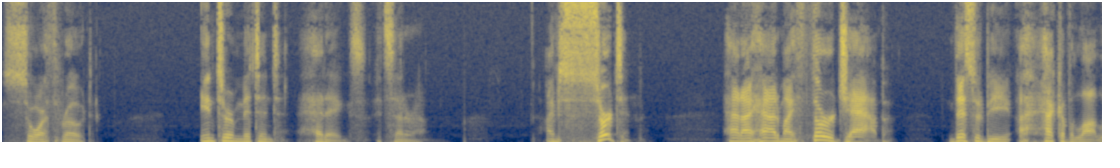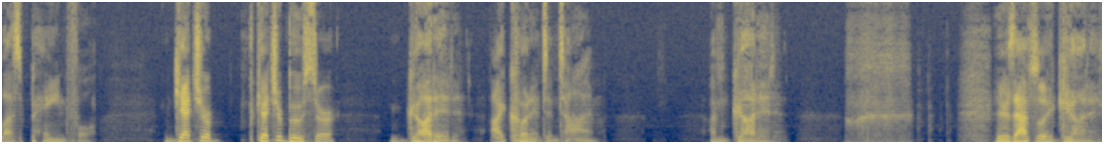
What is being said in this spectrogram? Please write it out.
sore throat, intermittent headaches, etc. I'm certain had I had my third jab, this would be a heck of a lot less painful. Get your get your booster. Gutted. I couldn't in time. I'm gutted. he was absolutely gutted.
